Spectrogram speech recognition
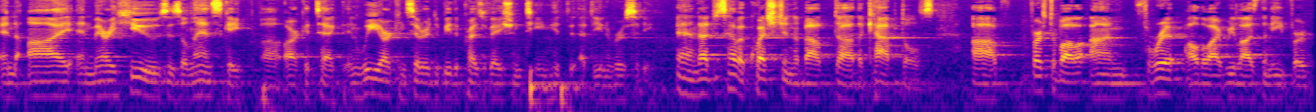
and I and Mary Hughes is a landscape uh, architect. And we are considered to be the preservation team at the, at the university. And I just have a question about uh, the capitals. Uh, first of all, I'm thrilled, although I realize the need for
